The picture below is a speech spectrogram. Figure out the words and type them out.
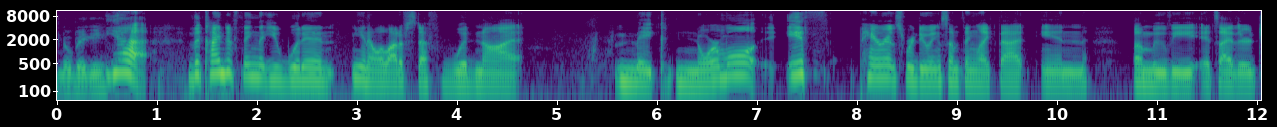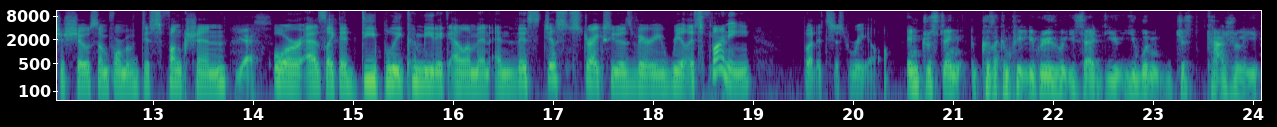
no biggie. yeah the kind of thing that you wouldn't you know a lot of stuff would not make normal if parents were doing something like that in a movie it's either to show some form of dysfunction Yes. or as like a deeply comedic element and this just strikes you as very real it's funny but it's just real Interesting, because I completely agree with what you said. You you wouldn't just casually,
